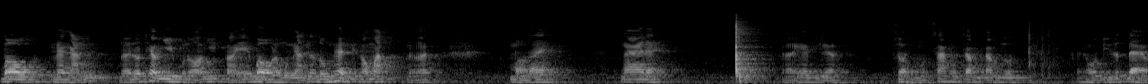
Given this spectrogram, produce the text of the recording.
bầu là ngắn. Đấy, nó theo nhịp của nó như phải bầu là một ngắn nó giống hệt như sáu mặt. Đấy. mở đây nai này đấy, anh em nhìn nào. Chuẩn một xác 100 trăm luôn. Đấy, hột đi rất đều.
